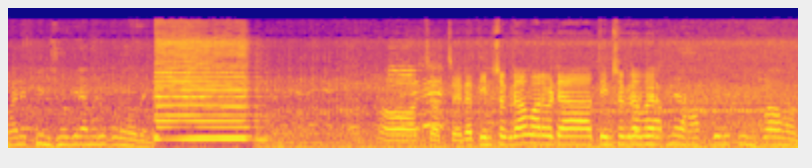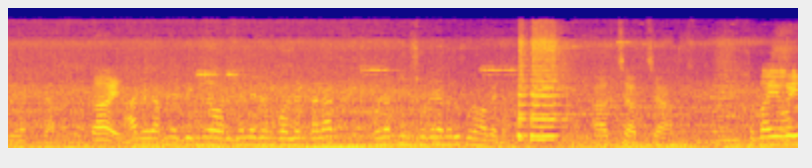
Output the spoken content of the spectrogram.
মানে তিনশো গ্রামের উপরে হবে না। ও আচ্ছা আচ্ছা এটা তিনশো গ্রাম আর ওটা তিনশো গ্রামের আপনার হাফ কেজি তিন পোয়া হবে একটা। তাই? আর আপনার যেগুলো অরিজিনাল এবং গোল্ডেন কালার ওটা তিনশো গ্রামের উপর হবে না। আচ্ছা আচ্ছা। তো ভাই ওই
